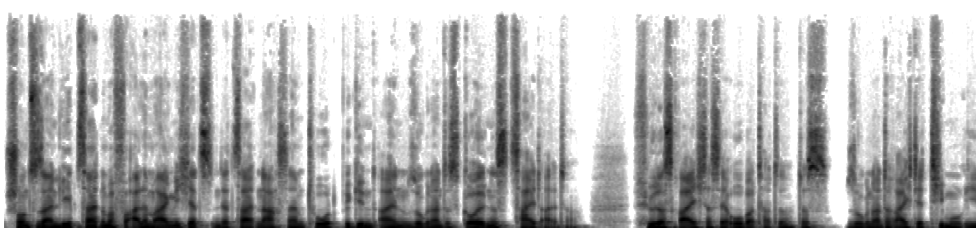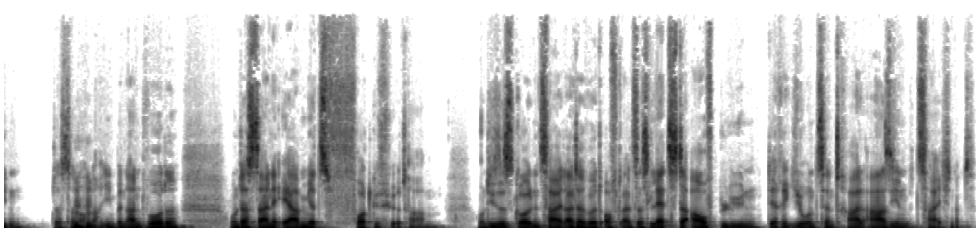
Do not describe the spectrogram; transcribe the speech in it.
schon zu seinen Lebzeiten, aber vor allem eigentlich jetzt in der Zeit nach seinem Tod beginnt ein sogenanntes goldenes Zeitalter für das Reich, das er erobert hatte, das sogenannte Reich der Timuriden, das dann auch Mhm. nach ihm benannt wurde und das seine Erben jetzt fortgeführt haben. Und dieses goldene Zeitalter wird oft als das letzte Aufblühen der Region Zentralasien bezeichnet.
